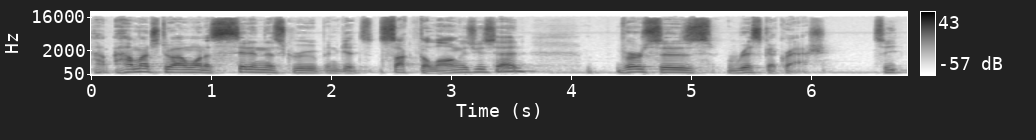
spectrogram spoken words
how, how much do I want to sit in this group and get sucked along, as you said, versus risk a crash? So you-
